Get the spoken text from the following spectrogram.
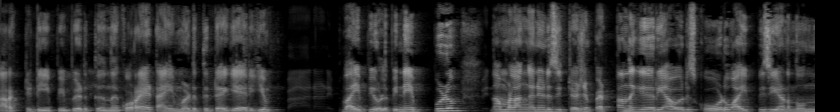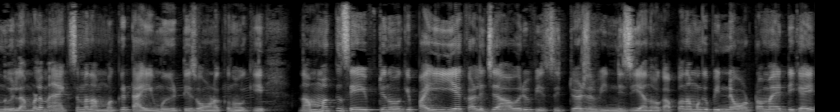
കറക്റ്റ് ടി പി പി എടുത്ത് നിന്ന് കുറേ ടൈം എടുത്തിട്ടൊക്കെ ആയിരിക്കും വൈപ്പ് ചെയ്യുള്ളൂ. പിന്നെ എപ്പോഴും നമ്മൾ അങ്ങനെ ഒരു സിറ്റുവേഷൻ പെട്ടെന്ന് കയറി ആ ഒരു സ്കോഡ് വൈപ്പ് ചെയ്യണമെന്നൊന്നുമില്ല. നമ്മൾ മാക്സിമം നമുക്ക് ടൈം കിട്ടി സോണൊക്കെ നോക്കി നമുക്ക് സേഫ്റ്റി നോക്കി പയ്യെ കളിച്ച് ആ ഒരു സിറ്റുവേഷൻ വിന്ന് ചെയ്യാൻ നോക്കാം. അപ്പോൾ നമുക്ക് പിന്നെ ഓട്ടോമാറ്റിക്കായി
